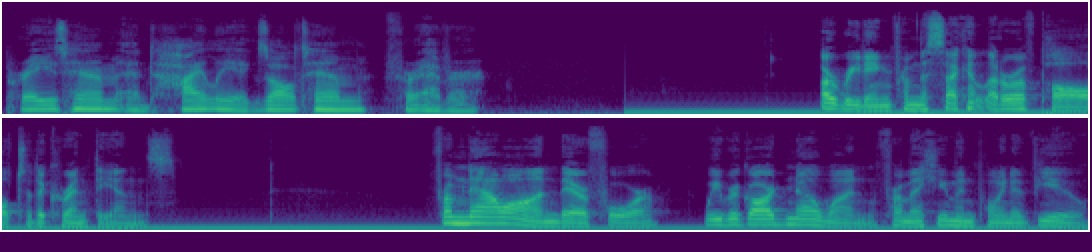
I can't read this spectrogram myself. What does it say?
Praise him and highly exalt him forever. A reading from the second letter of Paul to the Corinthians. From now on, therefore, we regard no one from a human point of view.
